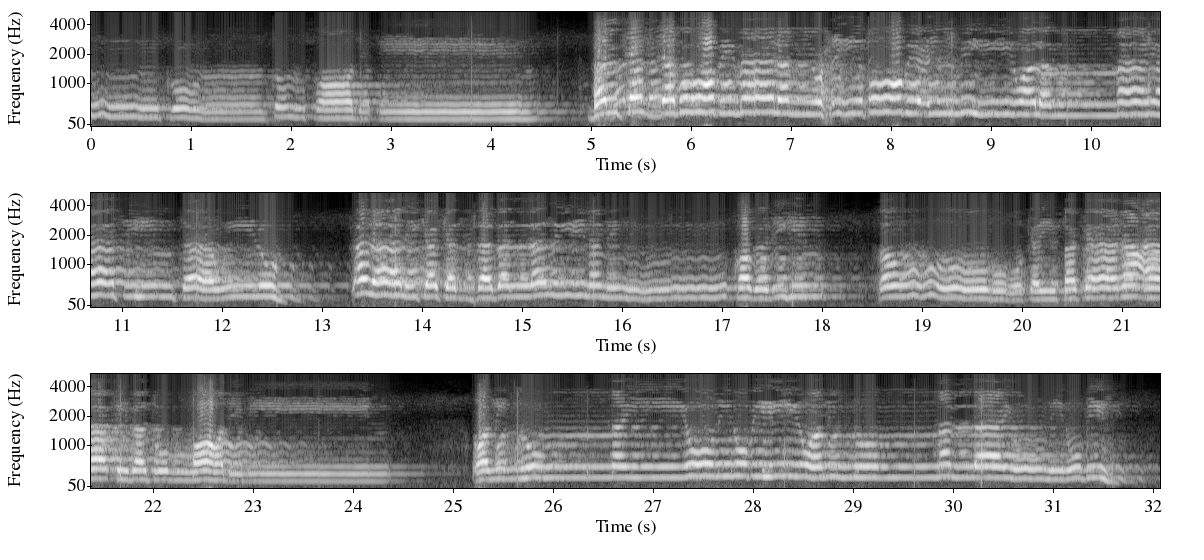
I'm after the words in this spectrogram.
كنتم صادقين. بل كذبوا بما لم يحيطوا بعلمه ولما ياتهم تاويله. كذلك كذب الذين من قبلهم. فانظر كيف كان عاقبة الظالمين. ومنهم من يؤمن به ومنهم من لا يؤمن به.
